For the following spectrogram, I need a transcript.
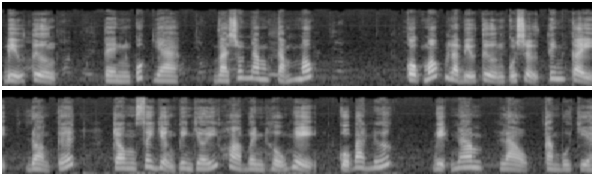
biểu tượng, tên quốc gia và số năm cắm mốc. Cột mốc là biểu tượng của sự tin cậy, đoàn kết trong xây dựng biên giới hòa bình hữu nghị của ba nước Việt Nam, Lào, Campuchia.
